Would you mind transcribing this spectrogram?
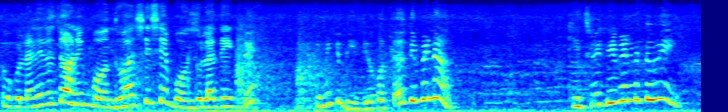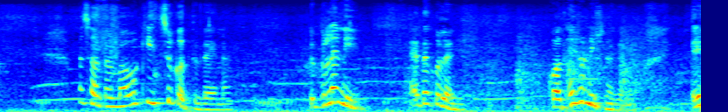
তুকুলানিরা যে অনেক বন্ধু আছে সেই বন্ধুরা দেখবে। তুমি কি ভিডিও করতেও দিবে না? কিছুই দিবে না তুমি? ছোটন বাবু কিচ্ছু করতে দেয় না। তুকুলানি এত কুলানি কথাই শুনিস না কেন? এ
